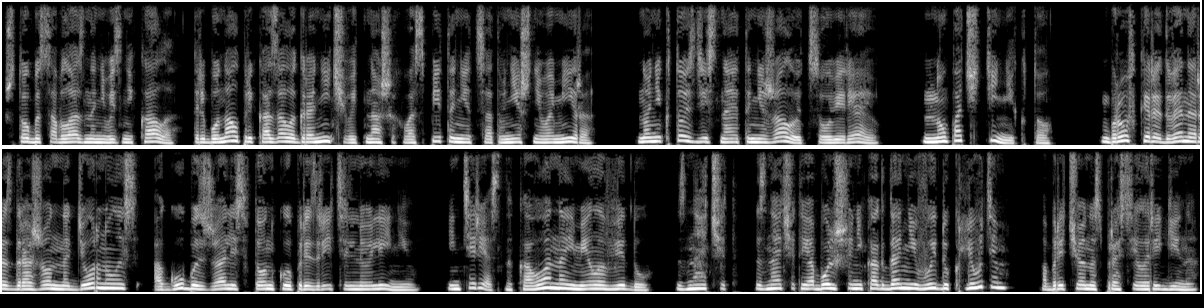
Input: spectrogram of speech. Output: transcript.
Чтобы соблазна не возникало, трибунал приказал ограничивать наших воспитанниц от внешнего мира, но никто здесь на это не жалуется, уверяю. Ну, почти никто. Бровь Кередвена раздраженно дернулась, а губы сжались в тонкую презрительную линию. Интересно, кого она имела в виду? «Значит, значит, я больше никогда не выйду к людям?» — обреченно спросила Регина.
